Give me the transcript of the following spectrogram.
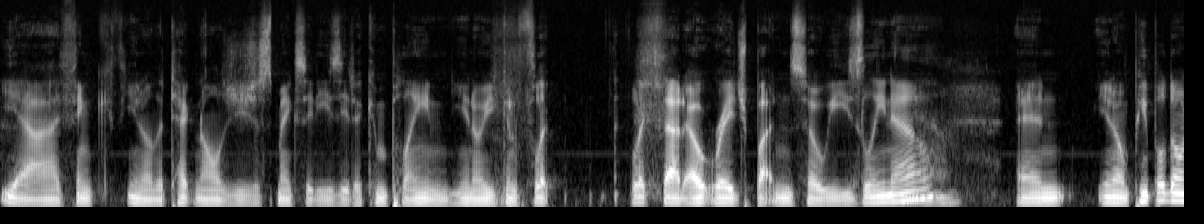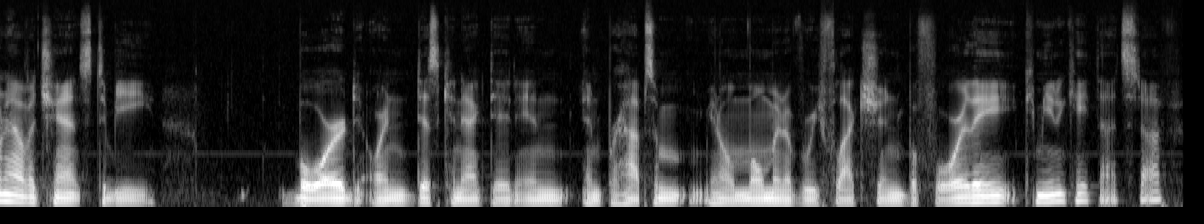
Yeah, I think you know the technology just makes it easy to complain. You know, you can flick flick that outrage button so easily now, and you know people don't have a chance to be bored or disconnected in and perhaps a you know moment of reflection before they communicate that stuff.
